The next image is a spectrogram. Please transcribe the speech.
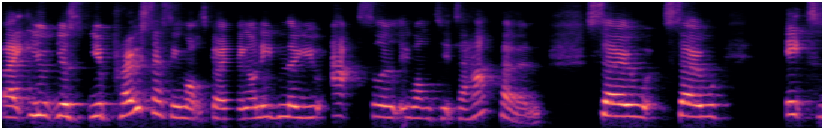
like you you're, you're processing what's going on even though you absolutely want it to happen. So so it's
